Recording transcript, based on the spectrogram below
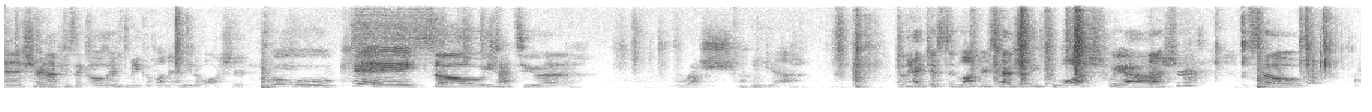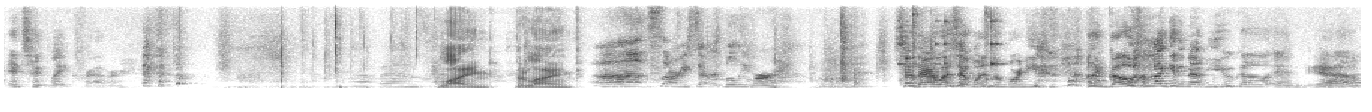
And sure enough, he's like, "Oh, there's makeup on it. I need to wash it." Okay. So you had to, uh, Rush. yeah. And I had just did laundry, so I had nothing to wash with Yeah. that shirt. So it took like forever. Lying. They're lying. Uh, sorry, sir. Believer. So there I was at one in the morning. I'm like, go. I'm not getting up. You go and you Yeah. know,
